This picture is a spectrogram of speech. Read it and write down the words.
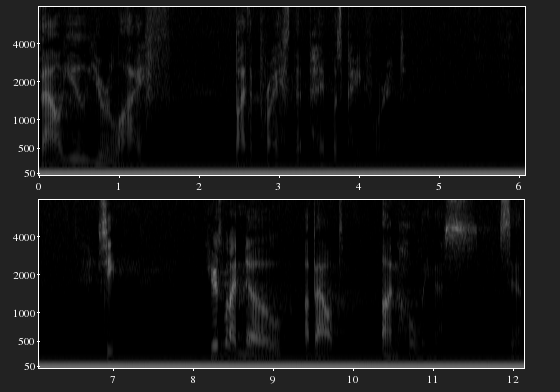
Value your life by the price that pay, was paid for it. See, here's what I know about unholiness, sin.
